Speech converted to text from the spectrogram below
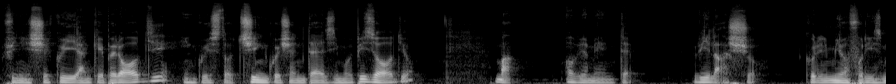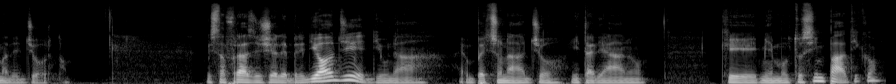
finisce qui anche per oggi, in questo cinquecentesimo episodio, ma ovviamente vi lascio con il mio aforisma del giorno. Questa frase celebre di oggi è di una, è un personaggio italiano che mi è molto simpatico.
